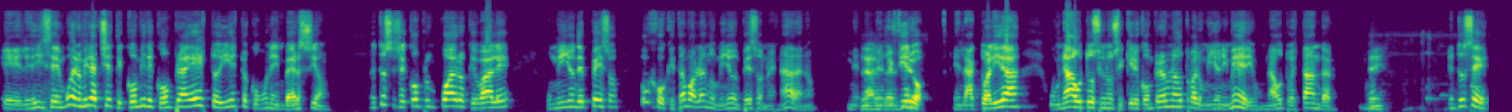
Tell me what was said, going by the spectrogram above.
eh, le dicen, bueno, mira, che, te conviene comprar esto y esto como una inversión. Entonces se compra un cuadro que vale un millón de pesos. Ojo, que estamos hablando de un millón de pesos, no es nada, ¿no? Me, me refiero, en la actualidad, un auto, si uno se quiere comprar un auto, vale un millón y medio, un auto estándar. Entonces,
